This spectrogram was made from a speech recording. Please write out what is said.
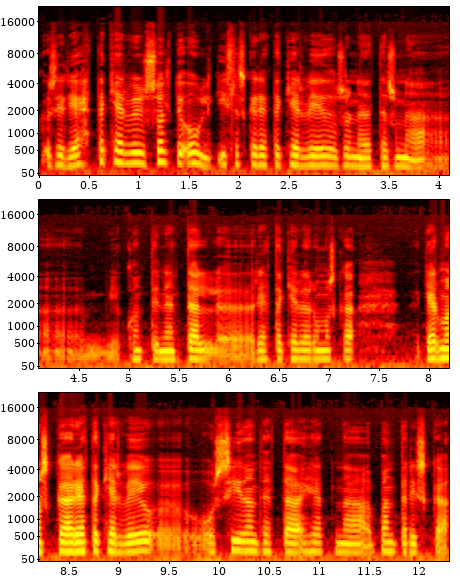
þessi réttakerfi eru svolítið ólík, íslenska réttakerfið og svona þetta svona um, kontinental uh, réttakerfi, romanska, germanska réttakerfi og, síðan þetta hérna bandaríska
